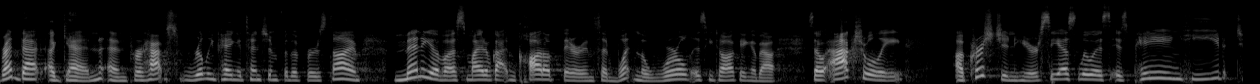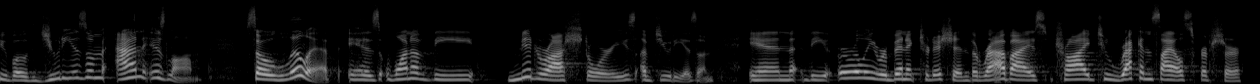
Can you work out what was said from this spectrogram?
read that again and perhaps really paying attention for the first time, many of us might have gotten caught up there and said, What in the world is he talking about? So, actually, a Christian here, C.S. Lewis, is paying heed to both Judaism and Islam. So, Lilith is one of the midrash stories of Judaism. In the early rabbinic tradition, the rabbis tried to reconcile scripture.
